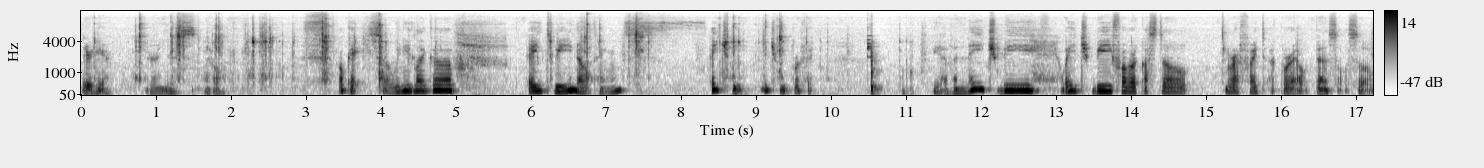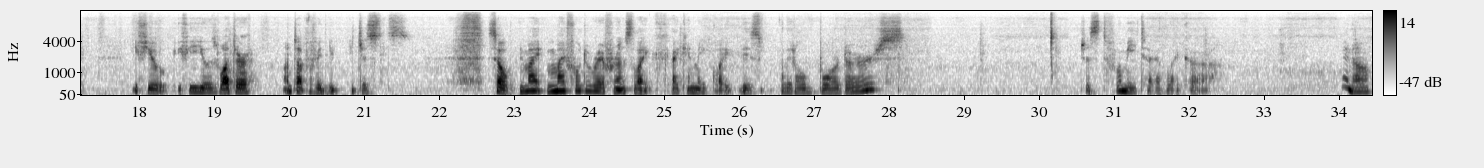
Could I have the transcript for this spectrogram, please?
They're here. They're in this little. Okay, so we need like a 8B, no things. HB, HB, perfect. We have an HB, HB Faber-Castell graphite aquarelle pencil. So if you if you use water on top of it, it, it just so my my photo reference like I can make like these little borders just for me to have like a you know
